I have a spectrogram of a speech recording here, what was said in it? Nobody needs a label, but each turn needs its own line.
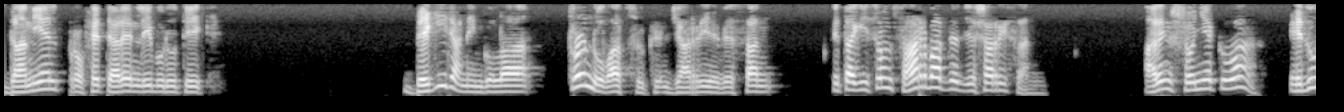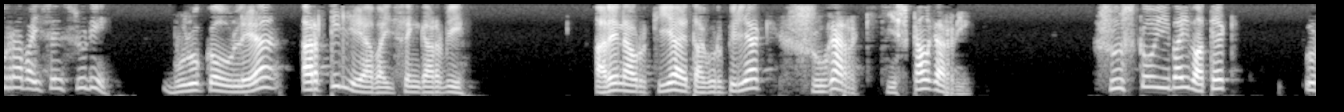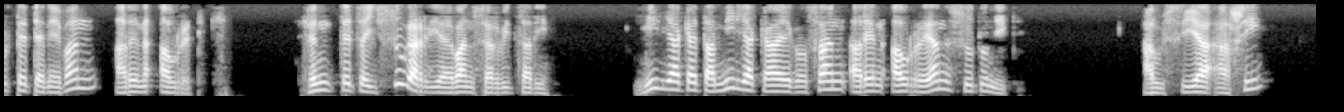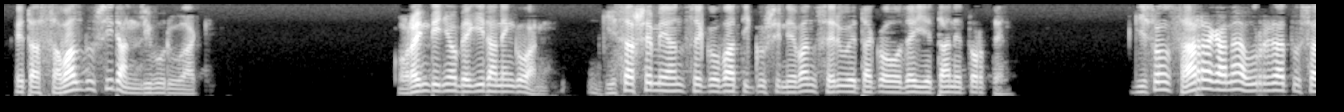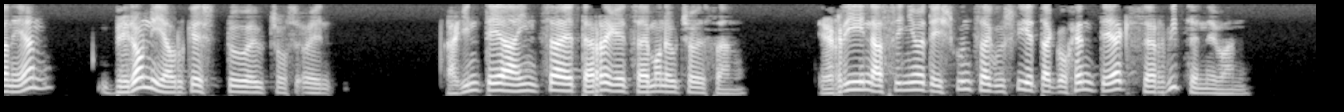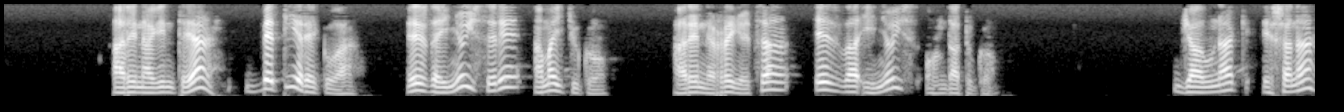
Daniel profetearen liburutik Begiranengola trono batzuk jarri ebezan, eta gizon zahar bat jesarri zan. Haren soinekoa edurra baizen zuri, buruko ulea artilea baizen garbi. Haren aurkia eta gurpilak sugark kiskalgarri. Suzko ibai batek urteten eban haren aurretik jentetza izugarria eban zerbitzari. Milaka eta milaka egozan haren aurrean zutunik. Hauzia hasi eta zabaldu ziran liburuak. Orain dino begiranengoan, gizaseme antzeko bat ikusin eban zeruetako odeietan etorten. Gizon zaharragana aurreratu zanean, beroni aurkeztu eutxo agintea aintza eta erregetza emon eutxo ezan. Herri, nazino eta hizkuntza guztietako jenteak zerbitzen eban. Haren agintea, betierekoa, ez da inoiz ere amaituko. Haren erregetza, ez da inoiz ondatuko. Jaunak esana,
